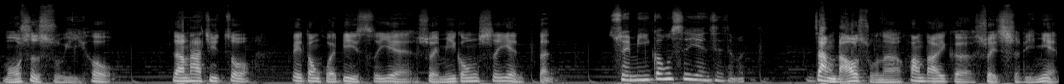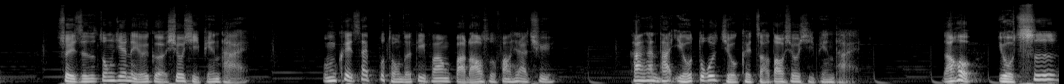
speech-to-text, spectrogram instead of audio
模式鼠以后，让它去做被动回避试验、水迷宫试验等。水迷宫试验是什么？让老鼠呢放到一个水池里面，水池的中间呢有一个休息平台，我们可以在不同的地方把老鼠放下去，看看它游多久可以找到休息平台，然后有吃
